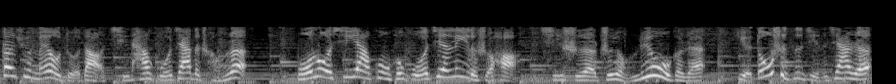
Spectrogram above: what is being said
但却没有得到其他国家的承认。摩洛西亚共和国建立的时候。其实只有六个人，也都是自己的家人。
